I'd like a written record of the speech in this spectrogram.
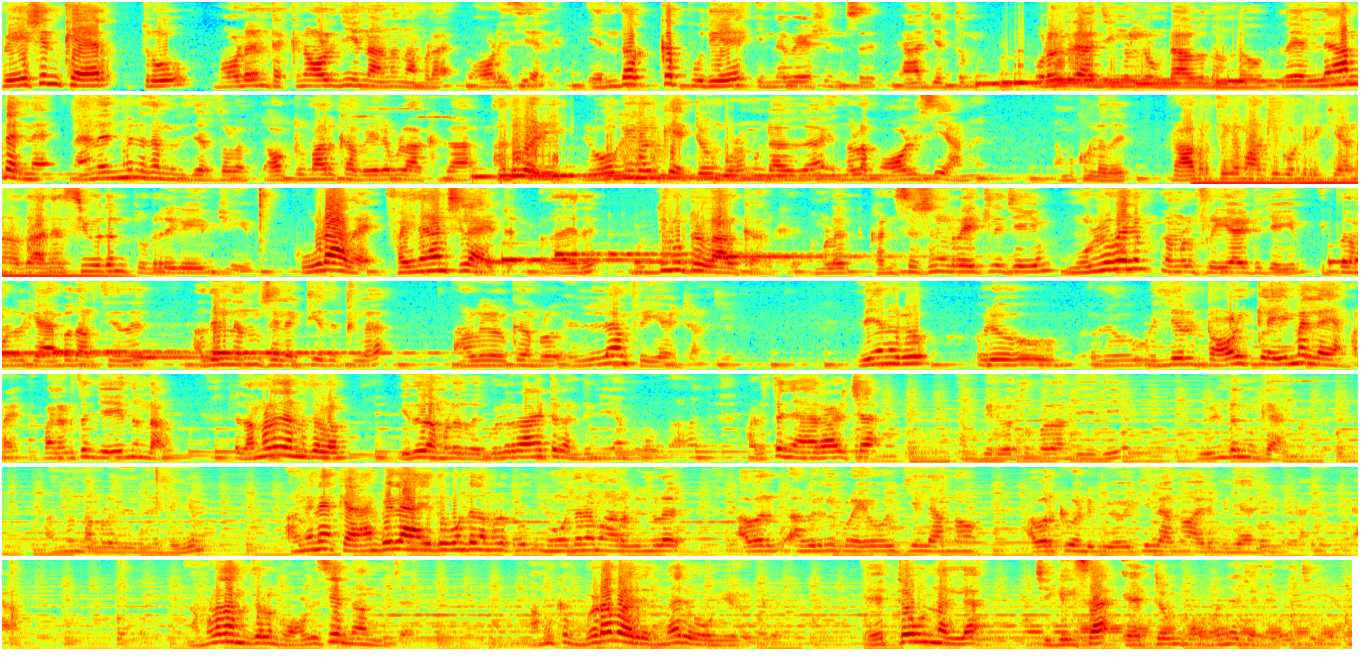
Patient care through modern technology എന്നാണ് നമ്മുടെ policy തന്നെ. എന്തൊക്കെ പുതിയ ഇന്നോവേഷൻസ് രാജ്യത്തും പുറം രാജ്യങ്ങളിലും ഉണ്ടാകുന്നുണ്ടോ ഇതെല്ലാം തന്നെ മാനേജ്മെന്റിനെ സംബന്ധിച്ചിടത്തോളം ഡോക്ടർമാർക്ക് അവൈലബിൾ ആക്കുക അതുവഴി രോഗികൾക്ക് ഏറ്റവും ഗുണമുണ്ടാകുക എന്നുള്ള പോളിസിയാണ് നമുക്കുള്ളത്. പ്രാവർത്തികമാക്കിക്കൊണ്ടിരിക്കുകയാണ് അത് അനസ്യൂതം തുടരുകയും ചെയ്യും. കൂടാതെ ഫൈനാൻഷ്യലായിട്ട് അതായത് ബുദ്ധിമുട്ടുള്ള ആൾക്കാർക്ക് നമ്മൾ കൺസെഷണൽ റേറ്റിൽ ചെയ്യും. മുഴുവനും നമ്മൾ ഫ്രീ ആയിട്ട് ചെയ്യും. ഇപ്പോൾ നമ്മളൊരു ക്യാമ്പ് നടത്തിയത് അതിൽ നിന്നും സെലക്ട് ചെയ്തിട്ടുള്ള ആളുകൾക്ക് നമ്മൾ എല്ലാം ഫ്രീ ആയിട്ടാണ് ചെയ്യുന്നത്. ഇത് ഞാനൊരു ഒരു ഒരു വലിയൊരു ടോൾ ക്ലെയിം അല്ല ഞാൻ പറയുന്നത്. പലയിടത്തും ചെയ്യുന്നുണ്ടാവും. പക്ഷെ നമ്മളെ സംബന്ധിച്ചോളം ഇത് നമ്മൾ റെഗുലറായിട്ട് കണ്ടിന്യൂ ചെയ്യാൻ പോകുന്നതാണ്. അടുത്ത ഞായറാഴ്ച നമുക്ക് ഇരുപത്തൊമ്പതാം തീയതി വീണ്ടും ക്യാമ്പുണ്ട് അന്നും നമ്മൾ ഇത് തന്നെ ചെയ്യും. അങ്ങനെ ക്യാമ്പിലായതുകൊണ്ട് നമ്മൾ നൂതന മാർഗങ്ങൾ അവർ അവരിൽ പ്രയോഗിക്കില്ല എന്നോ അവർക്ക് വേണ്ടി ഉപയോഗിക്കില്ല എന്നോ ആരും വിചാരിക്കേണ്ട കാര്യമില്ല. നമ്മളെ സംബന്ധിച്ചോളം പോളിസി എന്താണെന്ന് വെച്ചാൽ നമുക്ക് ഇവിടെ വരുന്ന രോഗികൾക്ക് ഏറ്റവും നല്ല ചികിത്സ ഏറ്റവും കുറഞ്ഞ ചെലവിൽ ചെയ്യാം.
